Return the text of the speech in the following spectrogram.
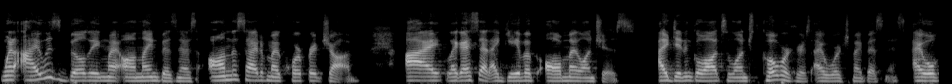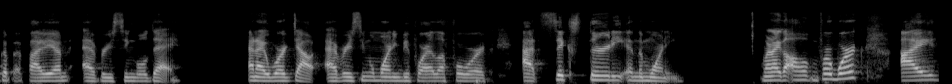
When i was building my online business on the side of my corporate job i like i said i gave up all my lunches I didn't go out to lunch with coworkers. I worked my business. I woke up at 5 a.m. every single day. And I worked out every single morning before I left for work at 6:30 in the morning. When I got home from work, I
